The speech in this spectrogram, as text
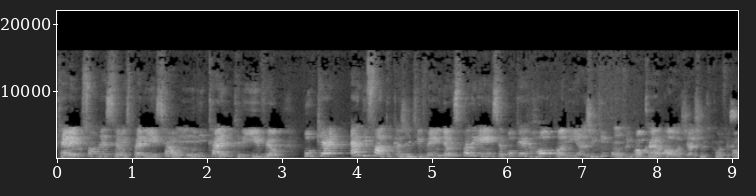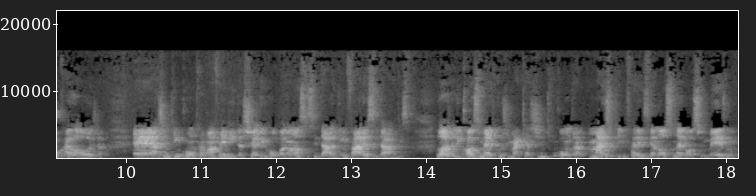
Queremos fornecer uma experiência única, incrível, porque é de fato que a gente vende, é uma experiência, porque roupa, Aninha, a gente encontra em qualquer loja, a gente encontra em qualquer loja, é, a gente encontra uma avenida cheia de roupa na nossa cidade, em várias cidades. Loja de cosméticos de maquiagem a gente encontra, mas o que diferencia nosso negócio mesmo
